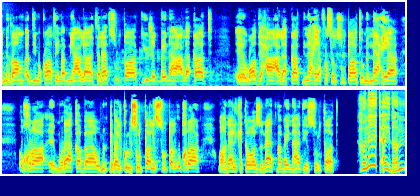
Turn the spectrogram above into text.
النظام الديمقراطي مبني على ثلاث سلطات يوجد بينها علاقات آه، واضحة علاقات من ناحية فصل سلطات ومن ناحية أخرى آه، مراقبة ومن قبل كل سلطة للسلطة الأخرى وهنالك توازنات ما بين هذه السلطات. هناك أيضا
